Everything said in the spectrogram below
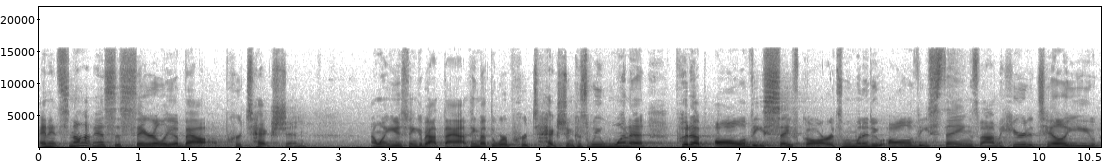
And it's not necessarily about protection. I want you to think about that. Think about the word protection because we want to put up all of these safeguards. We want to do all of these things. But I'm here to tell you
